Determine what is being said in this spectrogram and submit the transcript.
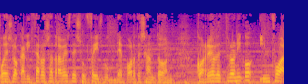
Puedes localizarlos a través de su Facebook Deportes Antón, correo electrónico info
